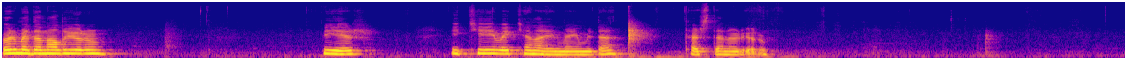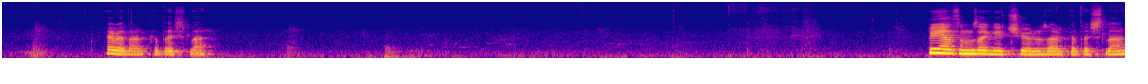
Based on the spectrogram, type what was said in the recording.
örmeden alıyorum. 1 2 ve kenar ilmeğimi de tersten örüyorum. Evet arkadaşlar. Beyazımıza geçiyoruz arkadaşlar.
